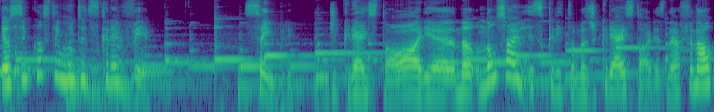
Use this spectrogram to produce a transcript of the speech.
Eu sempre gostei muito de escrever. Sempre. De criar história. Não, não só escrita, mas de criar histórias, né? Afinal,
